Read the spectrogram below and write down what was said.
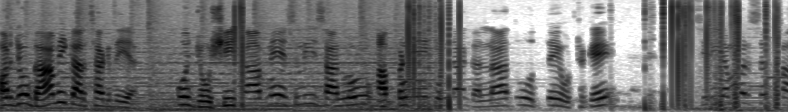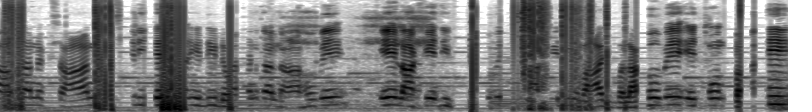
ਔਰ ਜੋ ਗਾਂ ਵੀ ਕਰ ਸਕਦੇ ਆ ਉਹ ਜੋਸ਼ੀ ਸਾਹਿਬ ਨੇ। ਇਸ ਲਈ ਸਾਨੂੰ ਆਪਣੇ ਇਹਨਾਂ ਗੱਲਾਂ ਤੋਂ ਉੱਤੇ ਉੱਠ ਕੇ ਸ੍ਰੀ ਅੰਮ੍ਰਿਤਸਰ ਸਾਹਿਬ ਦਾ ਨੁਕਸਾਨ ਕਿਸ ਤਰੀਕੇ ਨਾਲ ਇਹਦੀ ਡਿਵੈਲਪਮੈਂਟ ਦਾ ਨਾ ਹੋਵੇ ਇਹ ਇਲਾਕੇ ਦੀ ਹੋਵੇ, ਇਲਾਕੇ ਦੀ ਆਵਾਜ਼ ਬੁਲੰਦ ਹੋਵੇ ਇੱਥੋਂ ਦੀ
